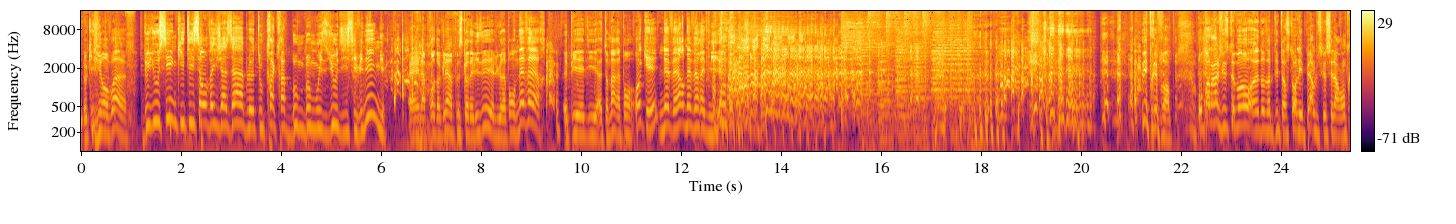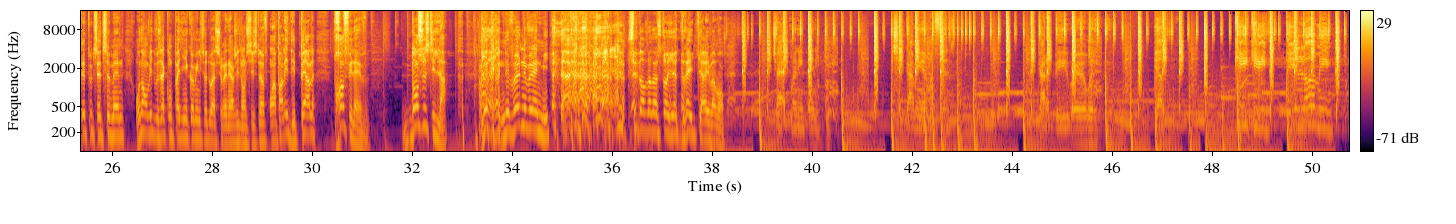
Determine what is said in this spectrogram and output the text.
Donc il lui envoie euh, Do you think it is envisageable to crack rap boom boom with you this evening? Et la prof d'anglais un peu scandalisée, elle lui répond Never. Et puis elle dit, euh, Thomas répond Ok, never, never and me. Elle est très forte. On parlera justement euh, dans un petit instant les perles, puisque c'est la rentrée toute cette semaine. On a envie de vous accompagner comme il se doit sur Énergie dans le 6-9. On va parler des perles prof-élève. Dans ce style-là. never, never and me. c'est dans un instant, il y a Drake qui arrive avant. Trap money, Benny. This shit got me in my feelings. Gotta be real with it. Yeah. Kiki, do you love me?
